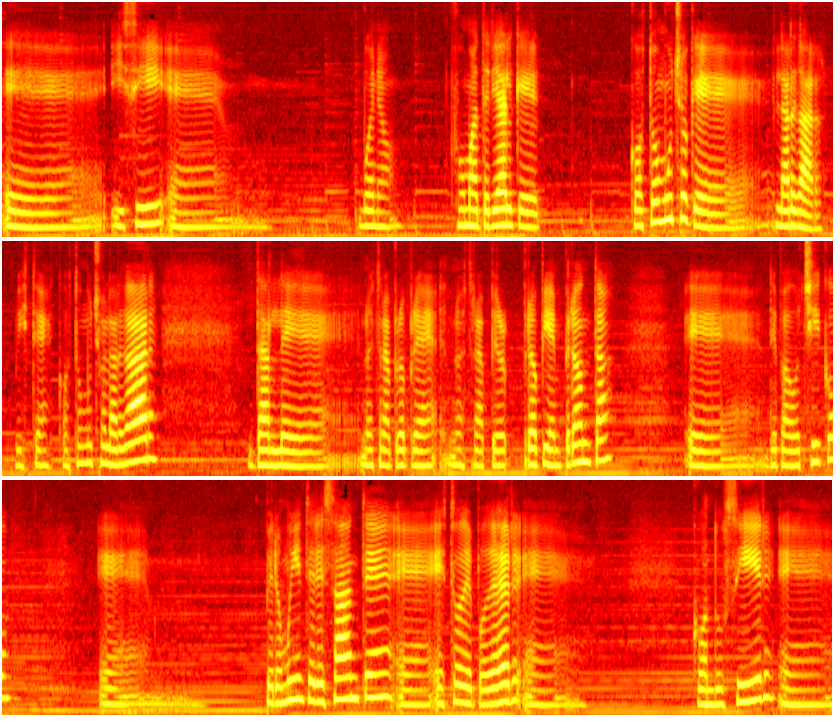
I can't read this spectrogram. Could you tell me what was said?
eh, y sí, eh, bueno, fue un material que costó mucho que largar, ¿viste? Costó mucho largar, darle nuestra propia, nuestra pr- propia impronta eh, de Pago Chico. Pero muy interesante eh, esto de poder eh, conducir eh,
